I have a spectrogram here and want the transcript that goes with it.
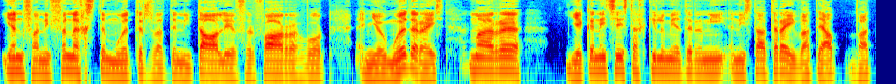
een van die vinnigste motors wat in Italië vervaardig word in jou motorhuis, maar uh, jy kan net 60 km in die, in die stad ry. Wat help wat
